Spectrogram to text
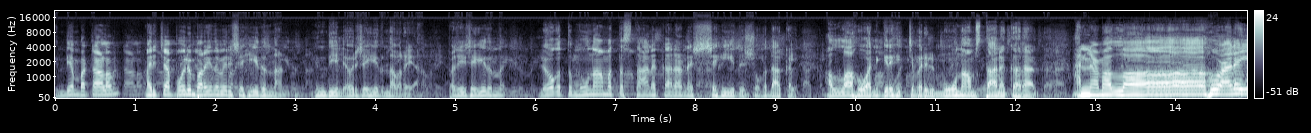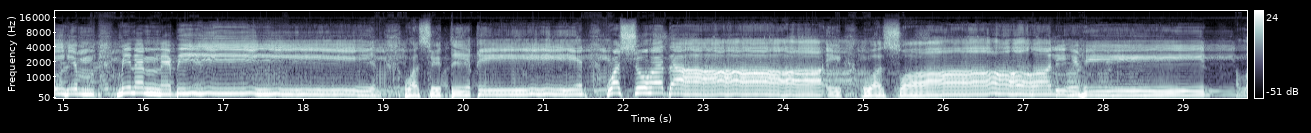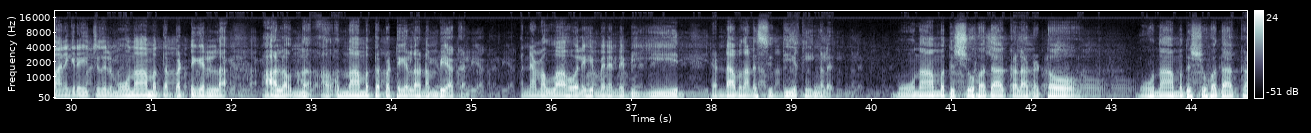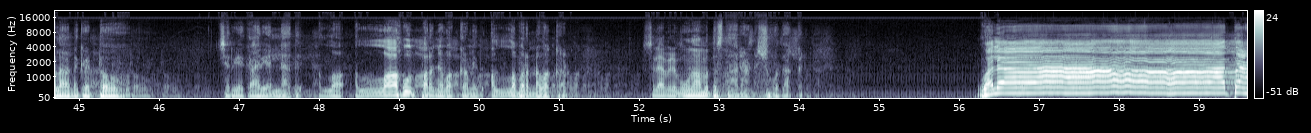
ഇന്ത്യൻ പട്ടാളം മരിച്ചാൽ പോലും പറയുന്ന പേര് ഷഹീദ് എന്നാണ് ഹിന്ദിയിൽ അവർ ഷഹീദ് എന്നാ പറയാ പക്ഷേ ഈ ഷഹീദ് എന്ന് ലോകത്ത് മൂന്നാമത്തെ സ്ഥാനക്കാരാണ് ഷഹീദ് ഷുഹദാക്കൾ അള്ളാഹു അനുഗ്രഹിച്ചവരിൽ മൂന്നാം സ്ഥാനക്കാരാണ് أنعم الله عليهم من النبيين والصديقين والشهداء والصالحين അള്ള അനുഗ്രഹിച്ചതിൽ മൂന്നാമത്തെ പട്ടികയിലുള്ള ആൾ ഒന്ന് ഒന്നാമത്തെ പട്ടികയിലുള്ള നമ്പിയാക്കൾ അന്നാമല്ലാഹു അലഹിമൻ നബിയീൻ. രണ്ടാമതാണ് സിദ്ദീഖിങ്ങൾ. മൂന്നാമത് ശുഹദാക്കളാണ് കേട്ടോ. മൂന്നാമത് ശുഹദാക്കളാണ് കേട്ടോ. ചെറിയ കാര്യമല്ല അത്. അള്ളാ അള്ളാഹു പറഞ്ഞ വാക്കാണ് ഇത് അല്ല പറഞ്ഞ വാക്കാണ്. ഇസ്ലാമിലെ മൂന്നാമത്തെ സ്ഥാനമാണ് ശുഹദാക്കൾ വലാ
